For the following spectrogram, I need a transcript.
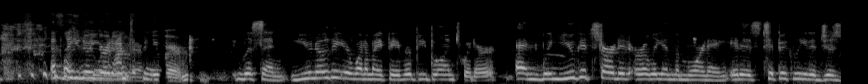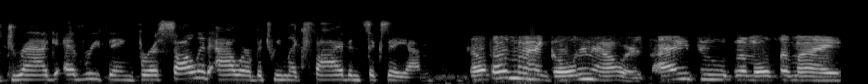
That's how you know you're an entrepreneur. Listen, you know that you're one of my favorite people on Twitter. And when you get started early in the morning, it is typically to just drag everything for a solid hour between like 5 and 6 a.m. Those are my golden hours. I do the most of my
